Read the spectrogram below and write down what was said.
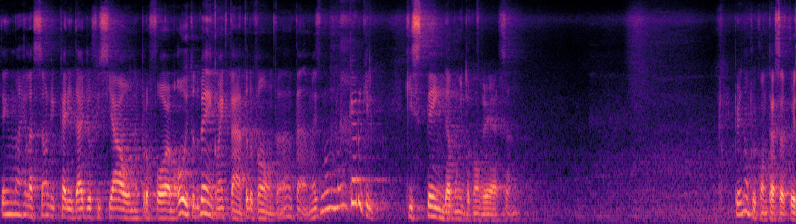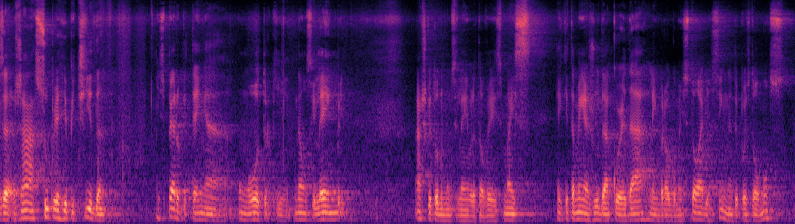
tem uma relação de caridade oficial, né, pro forma. Oi, tudo bem? Como é que tá? Tudo bom? Tá, tá. Mas não, não quero que, que estenda muito a conversa. Né? Perdão por contar essa coisa já super repetida. Espero que tenha um outro que não se lembre. Acho que todo mundo se lembra, talvez, mas é que também ajuda a acordar, lembrar alguma história, assim, né, depois do almoço.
